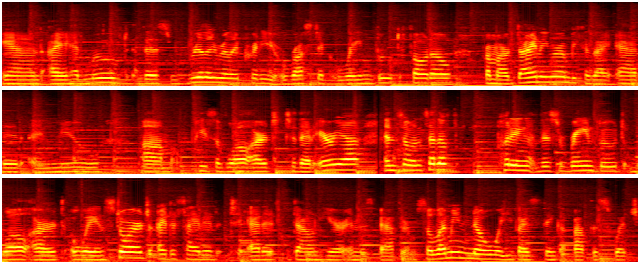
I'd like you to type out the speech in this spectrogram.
and I had moved this really really pretty rustic rain boot photo from our dining room because I added a new um, piece of wall art to that area. And so instead of putting this rain boot wall art away in storage I decided to add it down here in this bathroom. So let me know what you guys think about the switch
